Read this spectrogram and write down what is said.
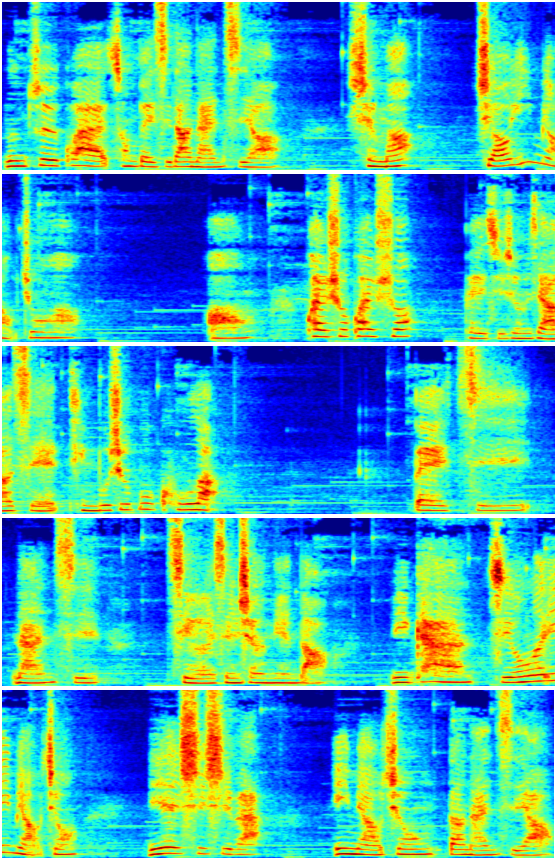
能最快从北极到南极哦。什么？只要一秒钟哦。哦，快说快说！北极熊小姐停不住不哭了。北极、南极，企鹅先生念叨：“你看，只用了一秒钟，你也试试吧。一秒钟到南极哦。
